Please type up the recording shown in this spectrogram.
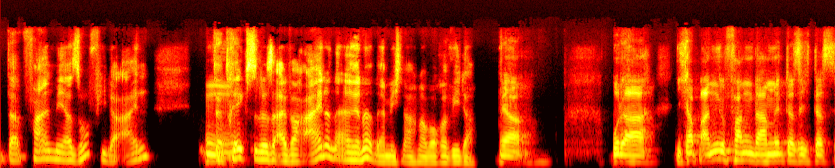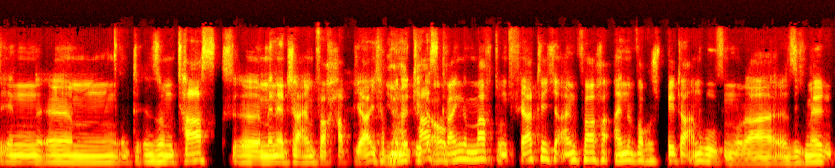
da fallen mir ja so viele ein. Mhm. Da trägst du das einfach ein und dann erinnert er mich nach einer Woche wieder. Ja, oder ich habe angefangen damit, dass ich das in, ähm, in so einem Task Manager einfach habe. Ja, ich habe ja, mir eine Task auch. reingemacht und fertig einfach eine Woche später anrufen oder äh, sich melden.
